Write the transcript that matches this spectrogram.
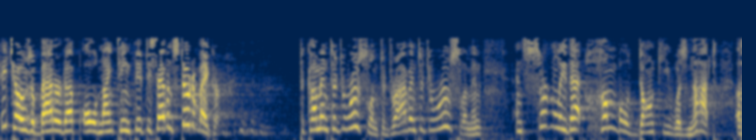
He chose a battered up old 1957 Studebaker. to come into Jerusalem, to drive into Jerusalem. And, and certainly that humble donkey was not a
